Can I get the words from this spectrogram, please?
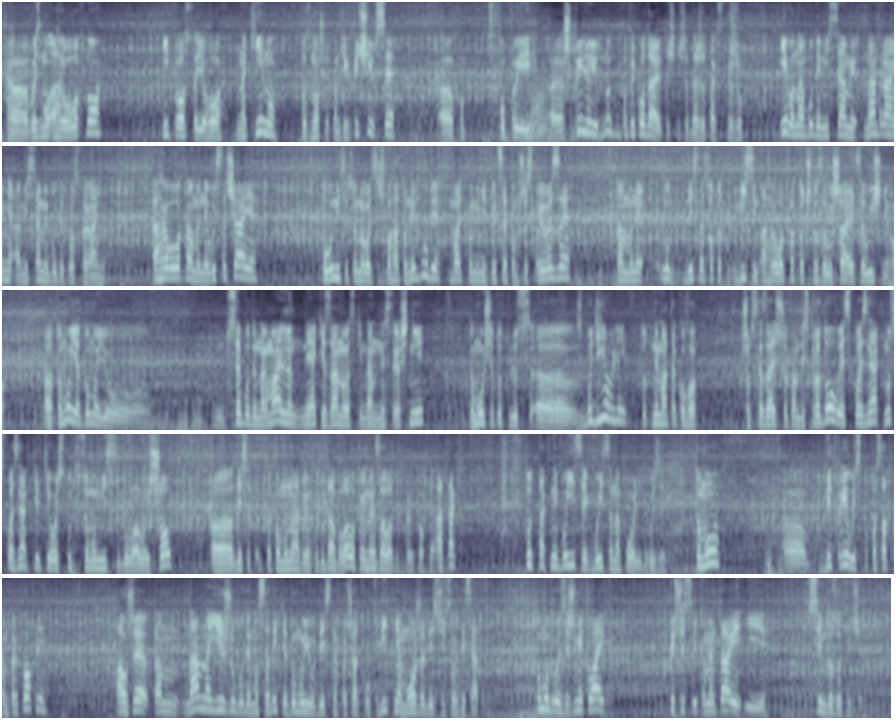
е, візьму агроволокно і просто його накину, позношу там кирпичі, все, е, поп- попри е, шпилюю, ну, поприкладаю, точніше, навіть так скажу. І вона буде місцями надрання, а місцями буде просто рання. Агроволокна в мене вистачає. Полуниці в цьому році ж багато не буде. Батько мені прицепом щось привезе. Там мене ну, десь на соток 8 агроволокна точно залишається лишнього. А, тому я думаю, все буде нормально, ніякі заморозки нам не страшні. Тому що тут плюс е, з будівлі, тут нема такого, щоб сказати, що там десь продовує сквозняк. Ну, сквозняк тільки ось тут в цьому місці бувало йшов. Е, десь в такому напрямку туди бувало, примерзала тут картопля. А так тут так не боїться, як боїться на полі, друзі. Тому е, відкрились по посадкам картоплі. А вже там нам на їжу будемо садити, я думаю, десь на початку квітня, може десь числах 10. Тому, друзі, жміть лайк, пишіть свої коментарі і всім до зустрічі.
